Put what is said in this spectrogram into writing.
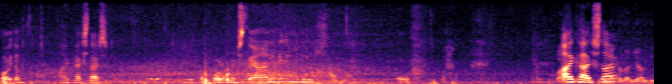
Koydum. Arkadaşlar korkunçtu yani. Of. Arkadaşlar, dibine kadar geldik.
